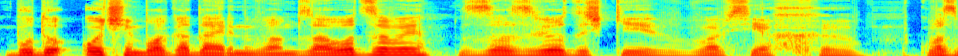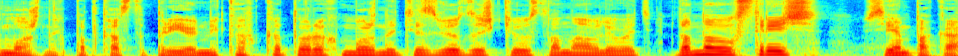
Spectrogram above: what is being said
Буду очень благодарен вам за отзывы, за звездочки во всех э, возможных подкастоприемниках, в которых можно эти звездочки устанавливать. До новых встреч. Всем пока.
